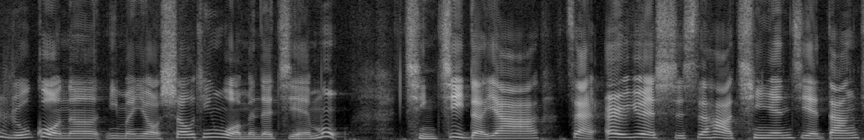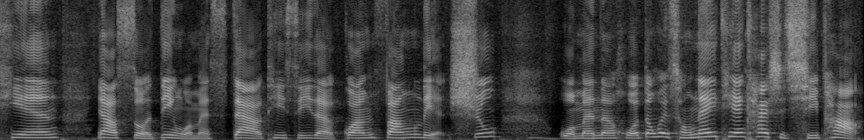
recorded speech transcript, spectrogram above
如果呢，你们有收听我们的节目？请记得呀，在二月十四号情人节当天，要锁定我们 Style TC 的官方脸书。我们的活动会从那一天开始起跑，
